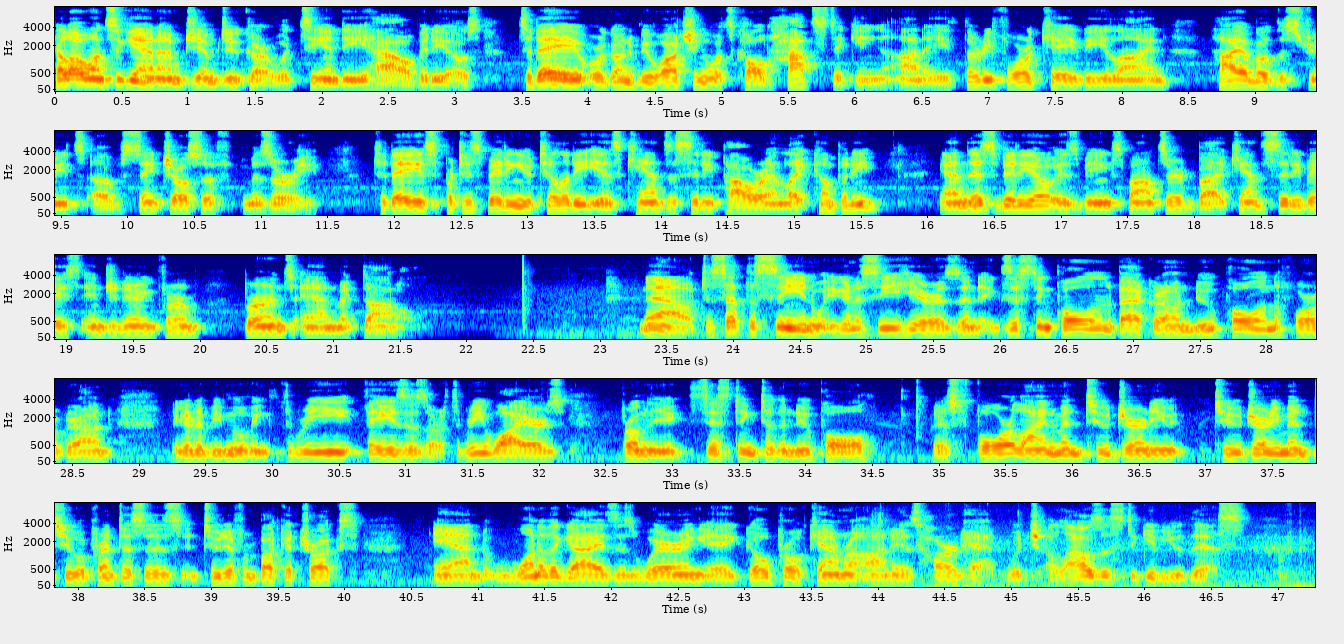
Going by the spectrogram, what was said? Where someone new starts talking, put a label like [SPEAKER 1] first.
[SPEAKER 1] Hello once again, I'm Jim Dukart with T&D How Videos. Today we're going to be watching what's called hot sticking on a 34 kV line high above the streets of St. Joseph, Missouri. Today's participating utility is Kansas City Power and Light Company and this video is being sponsored by Kansas City based engineering firm Burns and McDonnell. Now, to set the scene, what you're going to see here is an existing pole in the background, new pole in the foreground, they're going to be moving three phases or three wires from the existing to the new pole. There's four linemen, two journey, two journeymen, two apprentices in two different bucket trucks, and one of the guys is wearing a GoPro camera on his hard hat, which allows us to give you this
